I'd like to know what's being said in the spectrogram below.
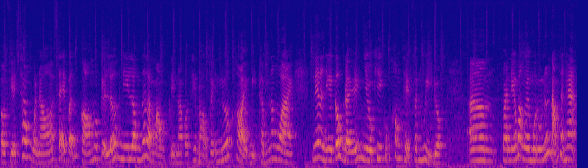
ở phía trong của nó sẽ vẫn có một cái lớp ni lông rất là mỏng để nó có thể bảo vệ nước khỏi bị thấm ra ngoài. Nên là những cái cốc đấy nhiều khi cũng không thể phân hủy được à, và nếu mọi người muốn uống nước nóng chẳng hạn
